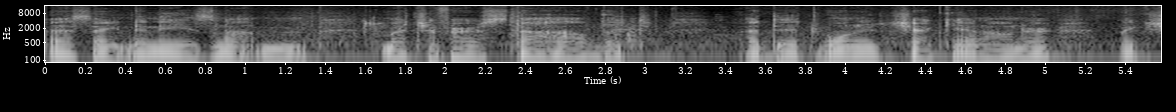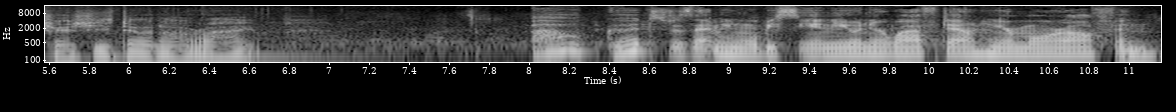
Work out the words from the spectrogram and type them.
Uh, Saint Denis is not m- much of her style, but I did want to check in on her, make sure she's doing all right. Oh, good. So does that mean we'll be seeing you and your wife down here more often?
